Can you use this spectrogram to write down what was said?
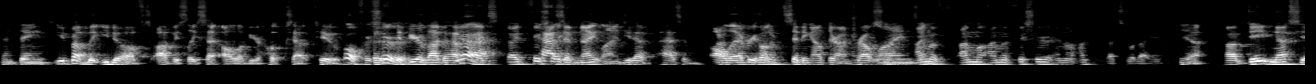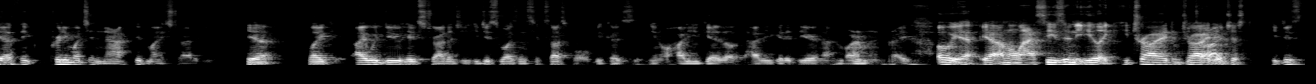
and things. You'd probably you'd obviously set all of your hooks out too. Oh, for sure. If you're allowed to have yeah, pass- passive like night lines, you'd have passive all every hook sitting out there on trout 100%. lines. I'm and- a I'm a, I'm a fisher and a hunter. That's what I am. Yeah. Uh, Dave Nessia, I think, pretty much enacted my strategy. yeah. Like I would do his strategy. He just wasn't successful because you know how do you get a how do you get a deer in that environment, right? Oh yeah, yeah. On the last season, he like he tried and He tried. tried. It just He just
